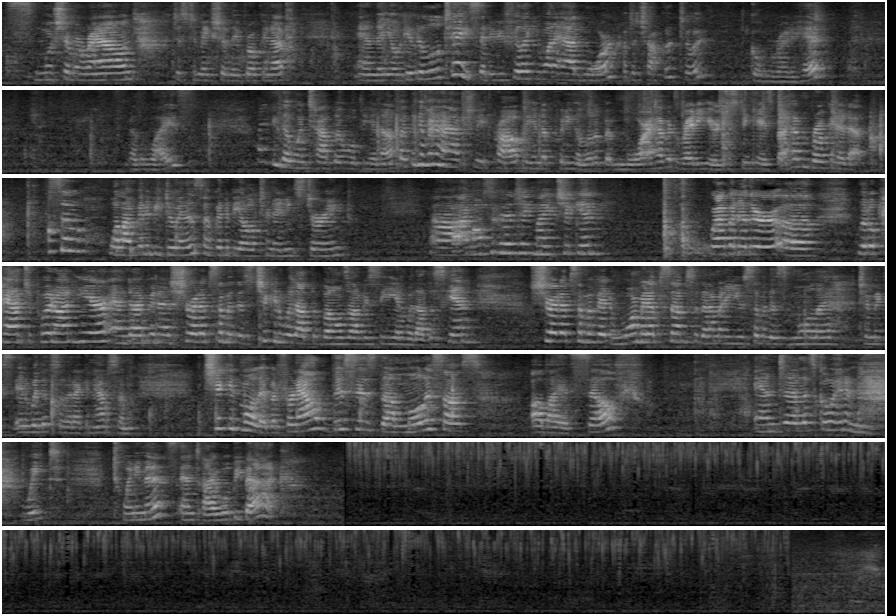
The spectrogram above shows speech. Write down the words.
smush them around just to make sure they've broken up. And then you'll give it a little taste. And if you feel like you want to add more of the chocolate to it, go right ahead. Otherwise, I think that one tablet will be enough. I think I'm going to actually probably end up putting a little bit more. I have it ready here just in case, but I haven't broken it up. Also, while I'm going to be doing this, I'm going to be alternating stirring. Uh, I'm also going to take my chicken, grab another uh, little pan to put on here, and I'm going to shred up some of this chicken without the bones, obviously, and without the skin. Shred up some of it and warm it up some so that I'm going to use some of this mole to mix in with it so that I can have some chicken mole. But for now, this is the mole sauce all by itself. And uh, let's go ahead and wait 20 minutes and I will be back.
